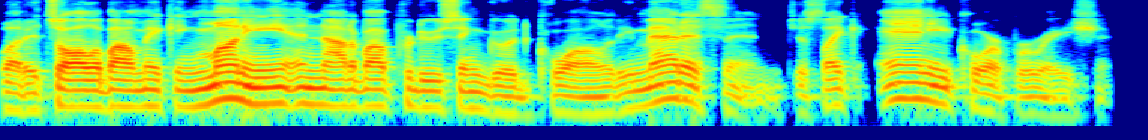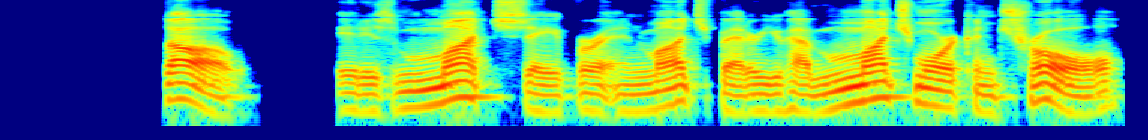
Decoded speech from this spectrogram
But it's all about making money and not about producing good quality medicine, just like any corporation. So it is much safer and much better. You have much more control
